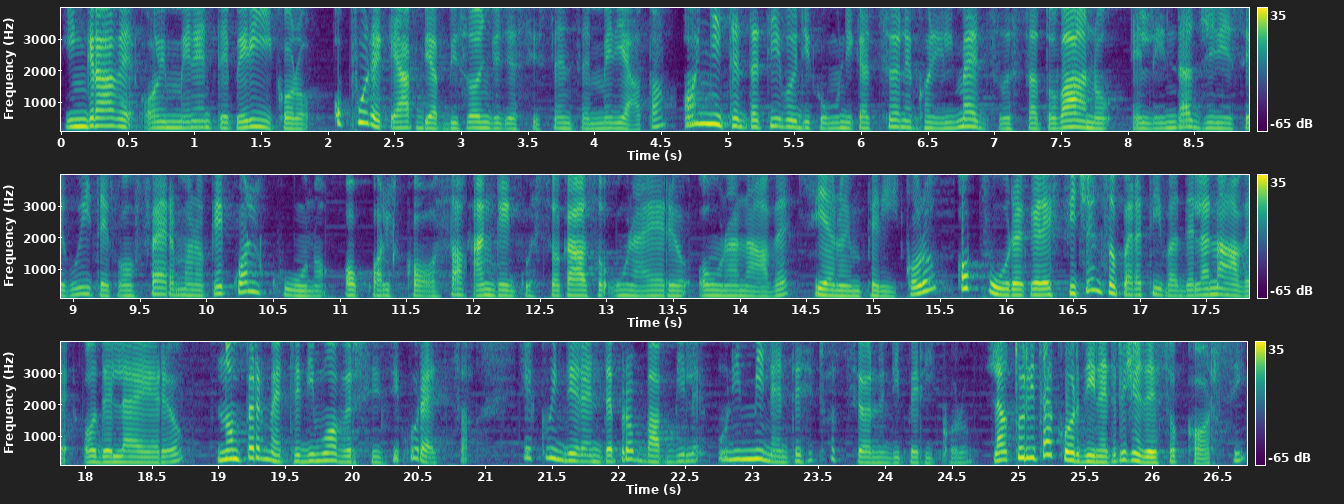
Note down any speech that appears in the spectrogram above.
in grave o imminente pericolo, oppure che abbia bisogno di assistenza immediata, ogni tentativo di comunicazione con il mezzo è stato vano e le indagini eseguite confermano che qualcuno o qualcosa, anche in questo caso un aereo o una nave, siano in pericolo, oppure che l'efficienza operativa della nave o dell'aereo non permette di muoversi in sicurezza e quindi rende probabile un'imminente situazione di pericolo. L'autorità coordinatrice dei soccorsi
